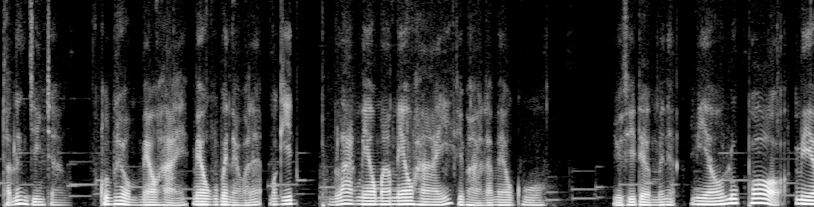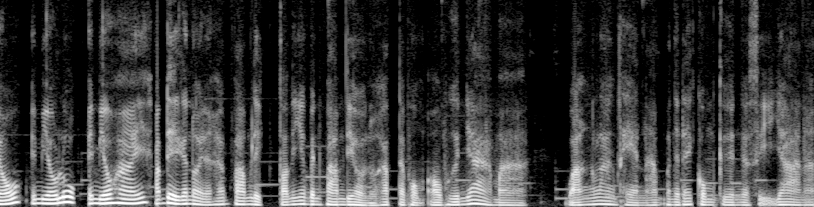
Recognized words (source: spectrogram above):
แต่เรื่องจริงจังคุณผู้ชมแมวหายแมวกูไปไหนวะเนี่ยเมื่อกี้ผมลากแมวมาแมวหายชิบหายแล้วแมวกู อยู่ที่เดิมไหมเนี่ยเหมียวลูกพ่อเหมียวไอเหมียวลูกไอเหมียวหายอัปเดตกันหน่อยนะครับฟาร์มเหล็กตอนนี้ยังเป็นฟาร์มเดียวอยู่ครับแต่ผมเอาพื้นหญ้ามาวางล่างแทนนะครับมันจะได้กลมเกลืนกับสีหญ้านะ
